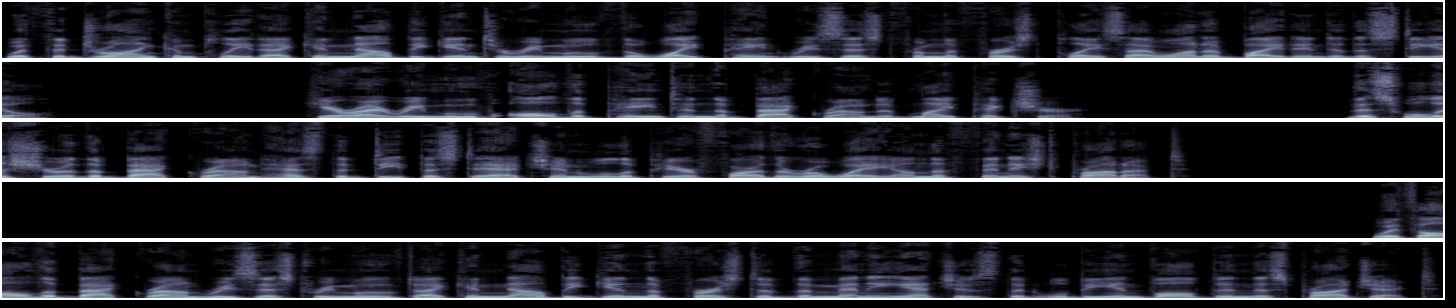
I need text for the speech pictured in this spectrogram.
With the drawing complete I can now begin to remove the white paint resist from the first place I want to bite into the steel. Here I remove all the paint in the background of my picture. This will assure the background has the deepest etch and will appear farther away on the finished product. With all the background resist removed I can now begin the first of the many etches that will be involved in this project.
